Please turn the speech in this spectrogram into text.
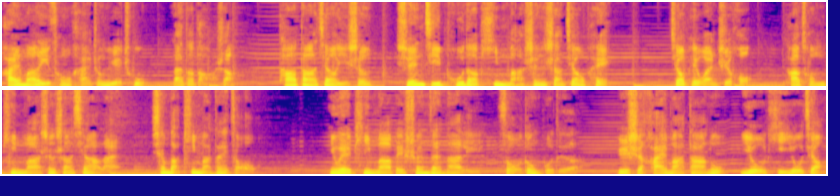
海马已从海中跃出，来到岛上。他大叫一声，旋即扑到聘马身上交配。交配完之后，他从聘马身上下来，想把聘马带走，因为聘马被拴在那里，走动不得。于是海马大怒，又踢又叫。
